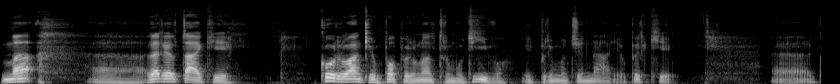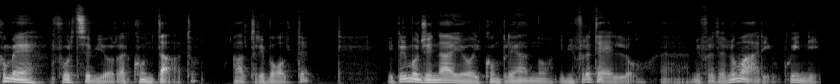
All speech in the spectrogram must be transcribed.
ma uh, la realtà è che corro anche un po' per un altro motivo il primo gennaio, perché uh, come forse vi ho raccontato altre volte, il primo gennaio è il compleanno di mio fratello, uh, mio fratello Mario, quindi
